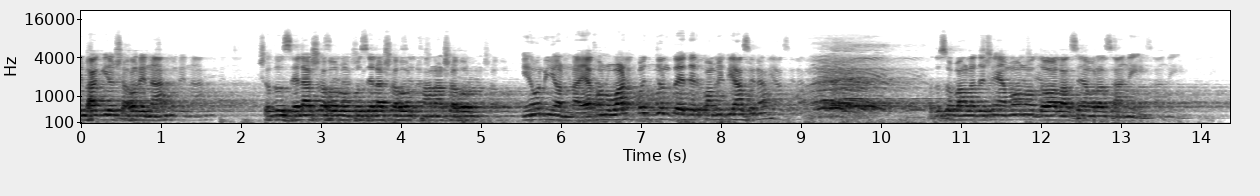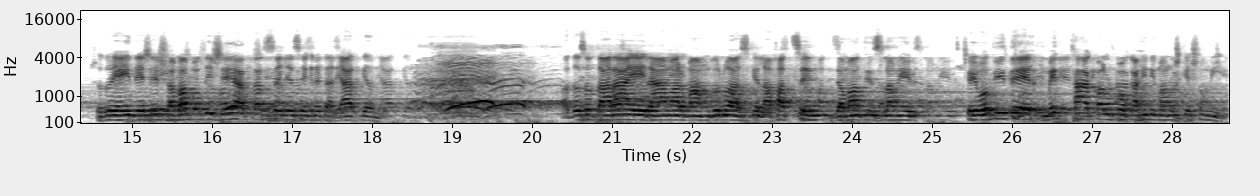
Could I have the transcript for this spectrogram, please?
বিভাগীয় শহরে না শুধু জেলা শহর, উপজেলা শহর, থানা শহর, ইউনিয়ন না, এখন ওয়ার্ড পর্যন্ত এদের কমিটি আছে না? অথচ বাংলাদেশে এমনও দল আছে, আমরা জানি। শুধু এই দেশের সভাপতি সে আর তার ছেলে সেক্রেটারি, আর কেউ অথচ তারা এই রাম আর বামগুলো আজকে লাফাচ্ছে, জামাত ইসলামের সেই অতীতের মিথ্যা কল্প কাহিনী মানুষকে শুনিয়ে।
